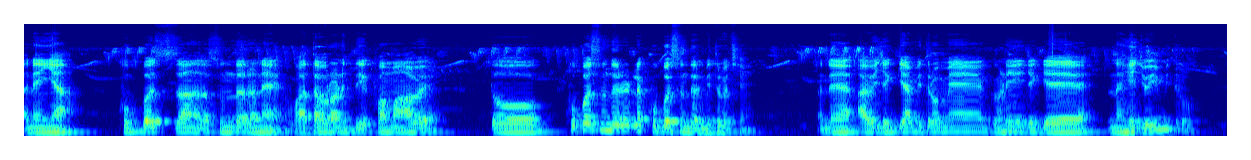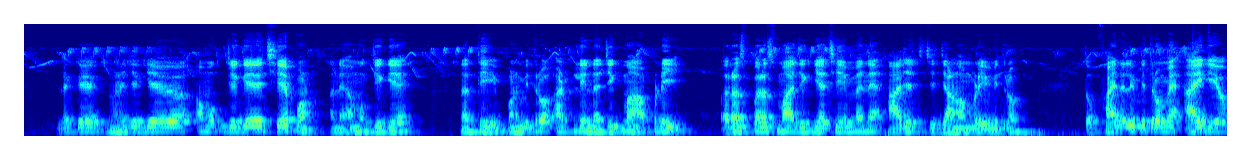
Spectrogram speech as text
અને અહીંયા ખૂબ જ સુંદર અને વાતાવરણ દેખવામાં આવે તો ખૂબ જ સુંદર એટલે ખૂબ જ સુંદર મિત્રો છે. અને આવી જગ્યા મિત્રો મેં ઘણી જગ્યાએ નહીં જોઈ મિત્રો. એટલે કે ઘણી જગ્યાએ અમુક જગ્યાએ છે પણ અને અમુક જગ્યાએ નથી. પણ મિત્રો આટલી નજીકમાં આપણી અરસપરસમાં આ જગ્યા છે એ મને આજે જ જાણવા મળ્યું મિત્રો. તો ફાઇનલી મિત્રો મેં આવી ગયો.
